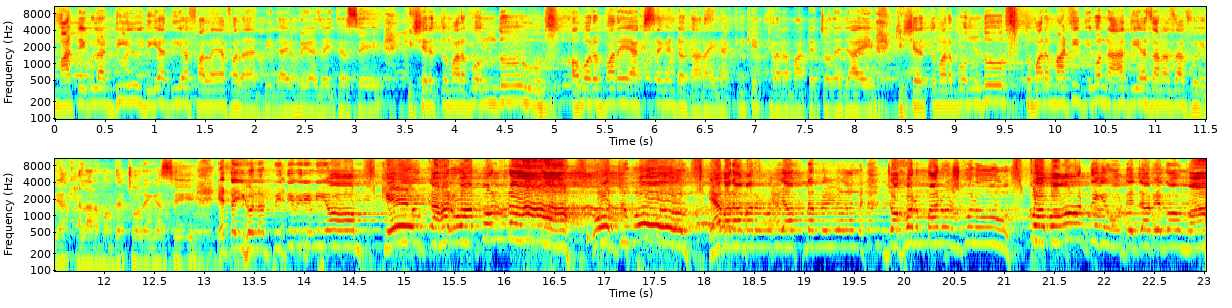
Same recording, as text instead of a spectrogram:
মাটিগুলা ডিল দিয়া দিয়া ফালায়া ফালায়া বিদায় হয়ে যাইতেছে। কিসের তোমার বন্ধু? খবর পারে এক সেকেন্ড দাঁড়ায় না, ক্রিকেট খেলার মাঠে চলে যায়। কিসের তোমার বন্ধু? তোমার মাটি দিব না দিয়া জানাজা হইরা খেলার মধ্যে চলে গেছে। এটাই হলো পৃথিবীর নিয়ম। কেউ কারও আপন না। ও যুবক, এবার আমার নবী আপনার নবী বলেন, যখন মানুষগুলো কবর থেকে উঠে যাবে গো মা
